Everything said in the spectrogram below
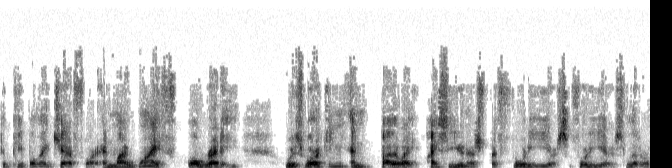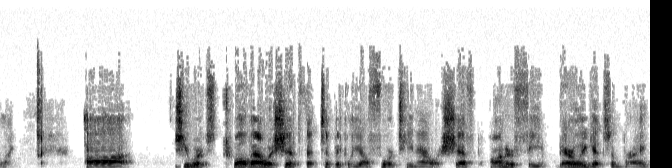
the people they care for. And my wife already was working, and by the way, ICU nurse for 40 years, 40 years, literally. Uh, she works 12 hour shifts that typically are 14 hour shift on her feet, barely gets a break.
